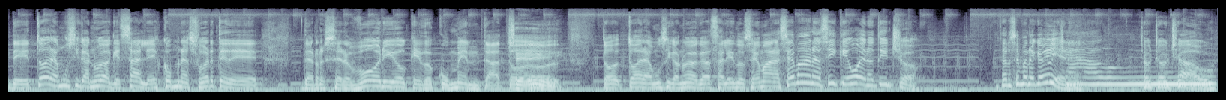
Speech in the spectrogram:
de toda la música nueva que sale. Es como una suerte de, de reservorio que documenta todo, Sí. to- toda la música nueva que va saliendo semana a semana. Así que, bueno, Tincho, hasta la semana que viene. Chau, chau, chau.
